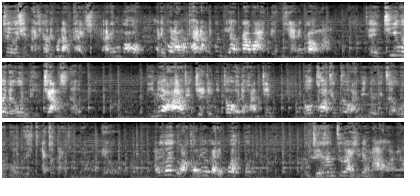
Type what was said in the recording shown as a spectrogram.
自由行嘛，是叫日本人抬死，啊你毋讲哦，啊日本人拢歹人，日本底下有够歹，对毋是安尼讲嘛？这机会的问题，这样子的问题，你没有好好去解决你周围的环境，我看清楚环境就去做有诶无对，爱做代志嘛，对。啊，你讲外口，你要家己不不不洁身自爱是件麻烦嘛，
